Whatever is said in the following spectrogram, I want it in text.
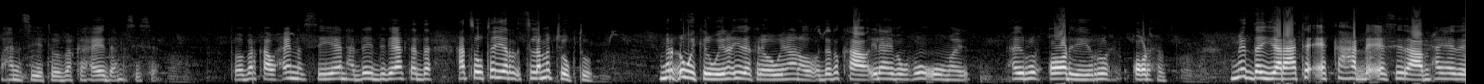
Waxaana siiyey tababarka hay'addaana siisa. Tababarka waxayna siiyeen hadday digaagta hadda sawtan yar islama joogto. Mar dhow way kala weynaan iyada kala waaweynaan oo dadka ilaahayba wuxuu uumay. Maxay ruux qoodhi iyo ruux qoodh xun midda yaraate ee ka hadha ee sidaa maxay ahayde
